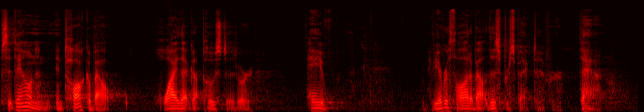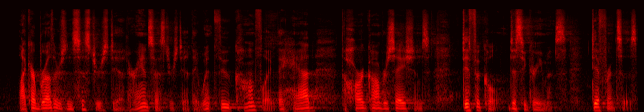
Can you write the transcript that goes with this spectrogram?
Sit down and, and talk about why that got posted, or hey, have you ever thought about this perspective? Or that, like our brothers and sisters did, our ancestors did. They went through conflict, they had the hard conversations, difficult disagreements, differences.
